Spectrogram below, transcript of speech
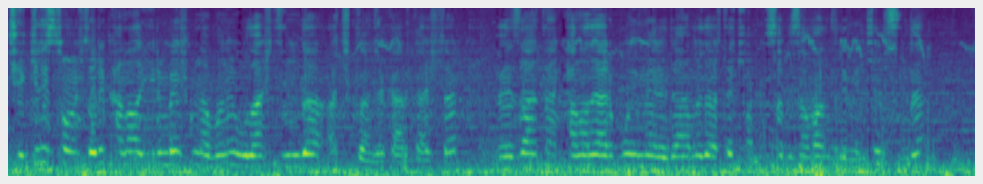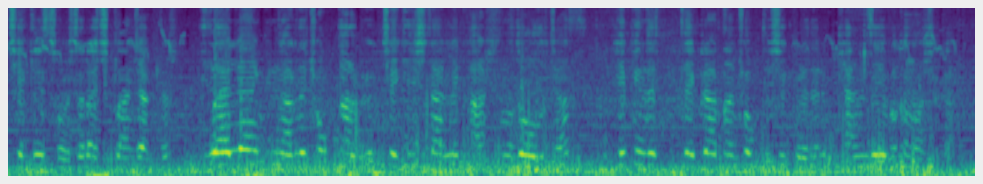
Çekiliş sonuçları kanal 25 bin aboneye ulaştığında açıklanacak arkadaşlar. Ve zaten kanal eğer bu ivmeyle devam ederse çok kısa bir zaman dilimi içerisinde çekiliş sonuçları açıklanacaktır. İlerleyen günlerde çok daha büyük çekilişlerle karşınızda olacağız. Hepinize tekrardan çok teşekkür ederim. Kendinize iyi bakın. Hoşçakalın.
